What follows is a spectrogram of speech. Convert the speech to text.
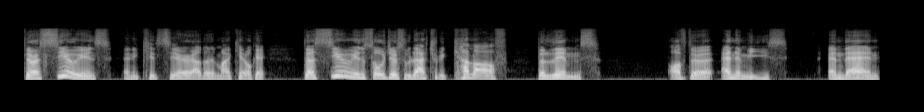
the Assyrians, any kids here other than my kid? Okay. The Assyrian soldiers would actually cut off the limbs of the enemies and then,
